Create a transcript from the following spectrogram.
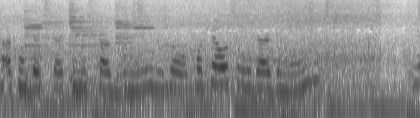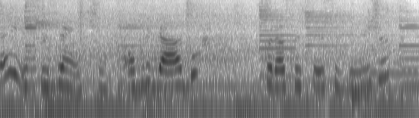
acontecer aqui nos Estados Unidos ou qualquer outro lugar do mundo. E é isso, gente. Obrigado por assistir esse vídeo.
